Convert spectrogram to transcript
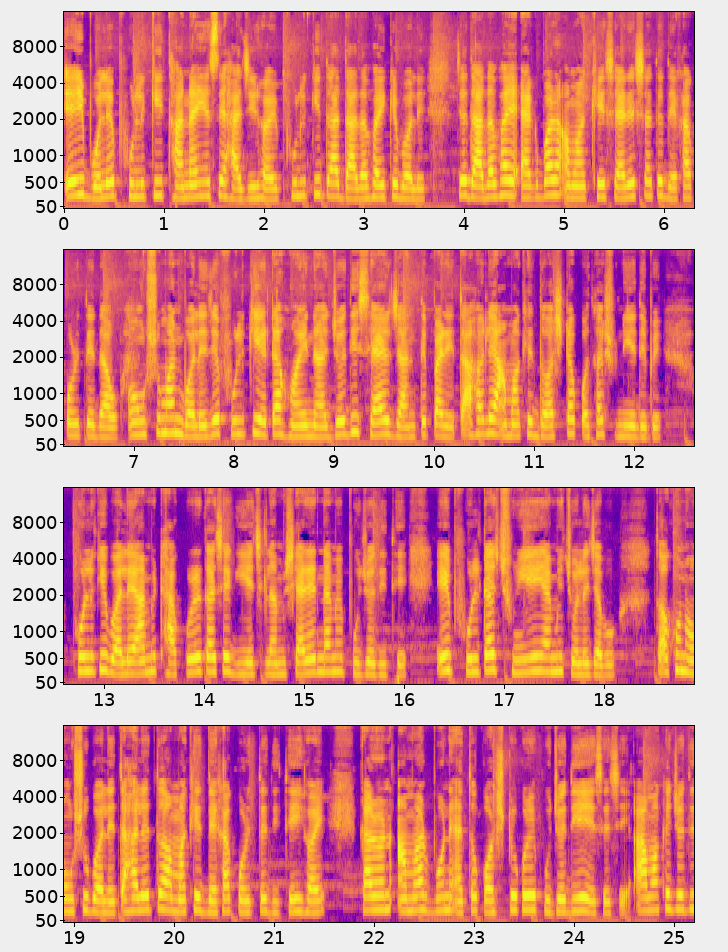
এই বলে ফুলকি থানায় এসে হাজির হয়। ফুলকি তার দাদাভাইকে বলে যে, দাদাভাই, একবার আমাকে স্যারের সাথে দেখা করতে দাও। অংশুমান বলে যে, ফুলকি এটা হয় না। যদি স্যার জানতে পারে, তাহলে আমাকে দশটা কথা শুনিয়ে দেবে। ফুলকি বলে, আমি ঠাকুরের কাছে গিয়েছিলাম, স্যারের নামে পুজো দিতে। এই ফুলটা ছুঁয়েই আমি চলে যাব। তখন অংশু বলে, তাহলে তো আমাকে দেখা করতে দিতেই হয়, কারণ আমার বোন এত কষ্ট করে পুজো দিয়ে এসেছে। আমাকে যদি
